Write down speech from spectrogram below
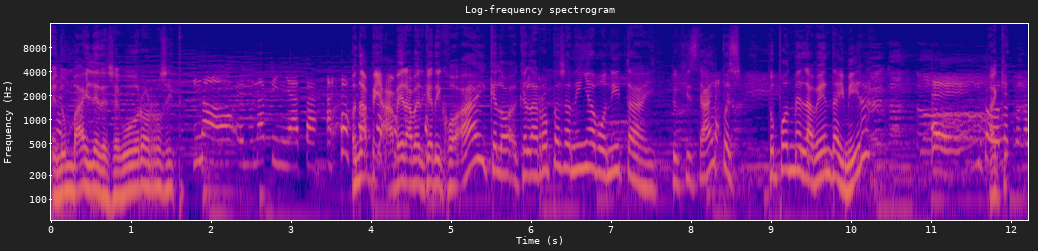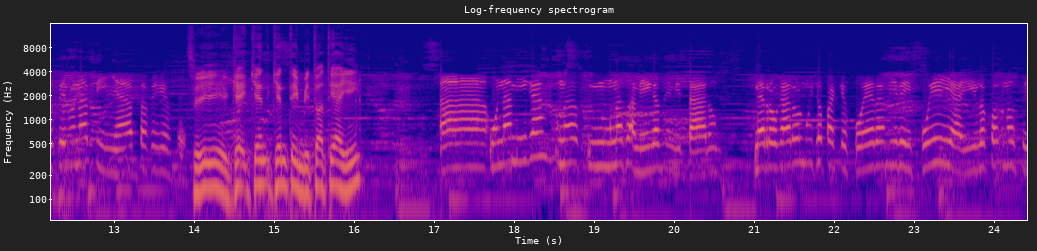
en un baile de seguro, Rosita. No, en una piñata. Una pi- a ver, a ver qué dijo. Ay, que, lo- que la ropa esa niña bonita. Y tú dijiste, ay, pues tú ponme la venda y mira. Eh, Aquí- lo conocí en una piñata, fíjese. Sí, ¿qué- quién, ¿quién te invitó a ti ahí? Ah, una amiga, unas, unas amigas me invitaron. Me rogaron mucho para que fuera, mire, y fui y ahí lo conocí.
